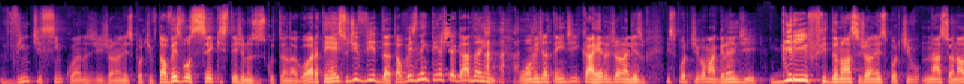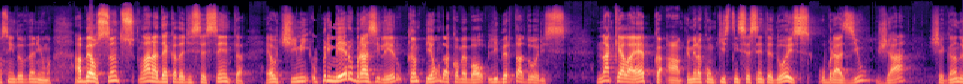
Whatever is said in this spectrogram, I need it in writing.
25 anos de jornalismo esportivo. Talvez você que esteja nos escutando agora tenha isso de vida, talvez nem tenha chegado ainda. O homem já tem de carreira de jornalismo esportivo, é uma grande grife do nosso jornalismo esportivo nacional, sem dúvida nenhuma. Abel Santos, lá na década de 60, é o time, o primeiro brasileiro campeão da Comebol Libertadores. Naquela época, a primeira conquista em 62, o Brasil já chegando.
